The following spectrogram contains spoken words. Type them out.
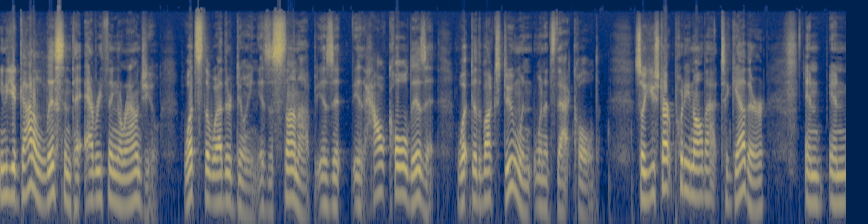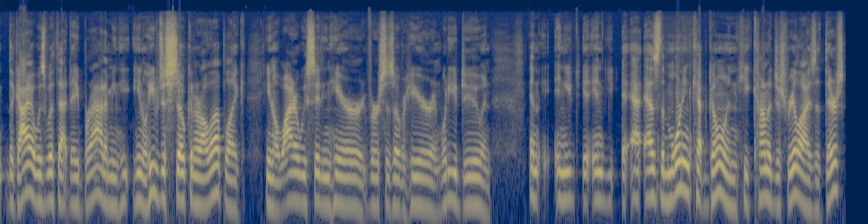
you know, you got to listen to everything around you. What's the weather doing? Is the sun up? Is it is, how cold is it? What do the bucks do when when it's that cold? So you start putting all that together, and and the guy I was with that day, Brad. I mean, he you know he was just soaking it all up, like you know why are we sitting here versus over here, and what do you do, and and and you and you, as the morning kept going, he kind of just realized that there's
